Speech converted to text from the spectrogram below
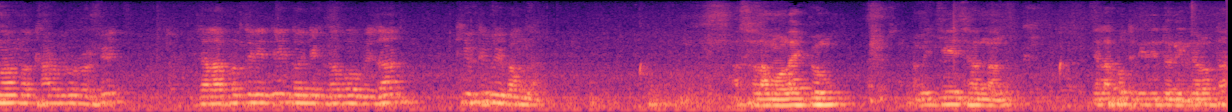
মোহাম্মদ খারুলুর রশিদ জেলা প্রতিনিধি দৈনিক নব অভিযান কিউটিভি বাংলা। আসসালামু আলাইকুম। আমি জি এস হান্নান। জেলা প্রতিনিধি দৈনিক জনতা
